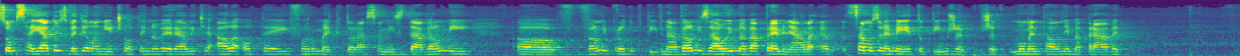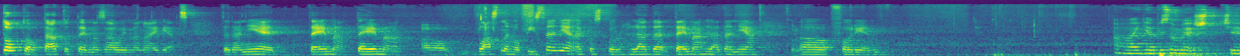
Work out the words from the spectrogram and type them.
som sa ja dozvedela niečo o tej novej realite, ale o tej forme, ktorá sa mi zdá veľmi, uh, veľmi produktívna, veľmi zaujímavá pre mňa. Ale uh, samozrejme je to tým, že, že momentálne ma práve toto, táto téma zaujíma najviac. Teda nie téma, téma uh, vlastného písania, ako skôr hľada, téma hľadania foriem. A ja by som ešte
